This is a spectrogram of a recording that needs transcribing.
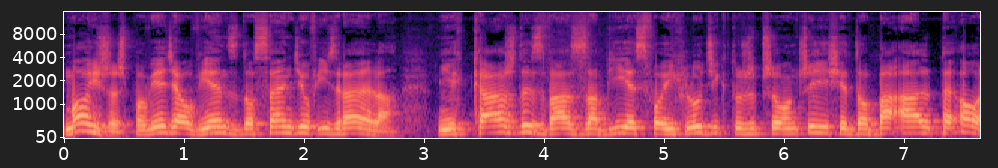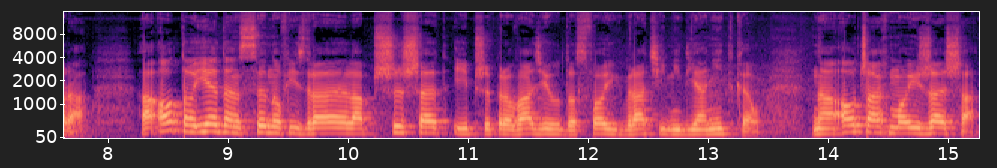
Mojżesz powiedział więc do sędziów Izraela, niech każdy z was zabije swoich ludzi, którzy przyłączyli się do Baal Peora. A oto jeden z synów Izraela przyszedł i przyprowadził do swoich braci Midianitkę na oczach Mojżesza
